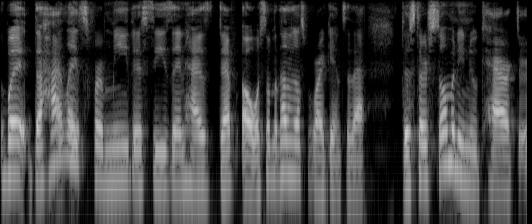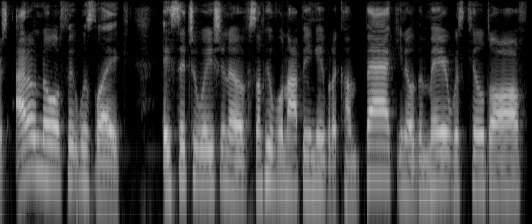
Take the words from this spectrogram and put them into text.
but the highlights for me this season has def. Oh, something else before I get into that. There's there's so many new characters. I don't know if it was like a situation of some people not being able to come back. You know, the mayor was killed off.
